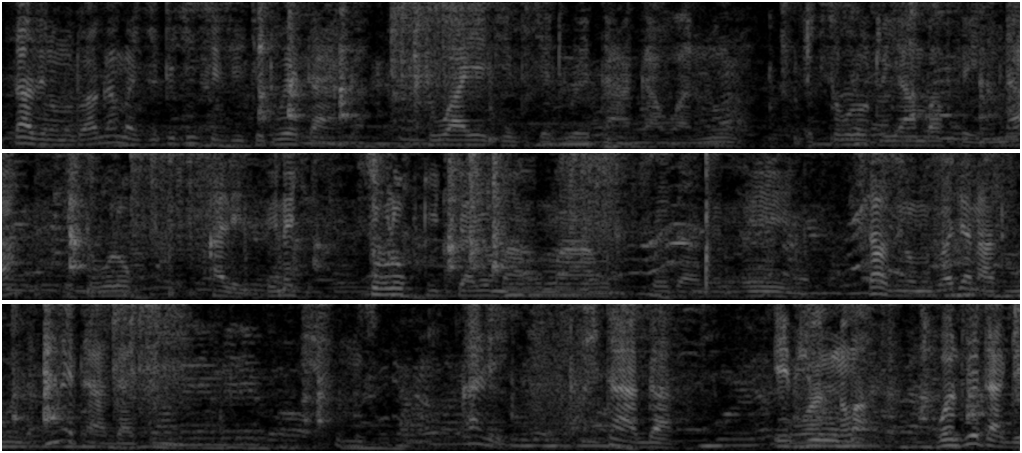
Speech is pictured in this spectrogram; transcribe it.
saa zino omuntu agamba ekintu kiki kyetwetaaga? Tuwaayo ekintu kyetwetaaga wano. Ekisobola otuyamba ffenna ekisobola oku- kale eki- kisobola okutugjayo mangu mangu Eh, saa zino omuntu ajja n'atubuuza twetaaga ki? Kale twetaaga ebyuma. Bwe twetaaga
